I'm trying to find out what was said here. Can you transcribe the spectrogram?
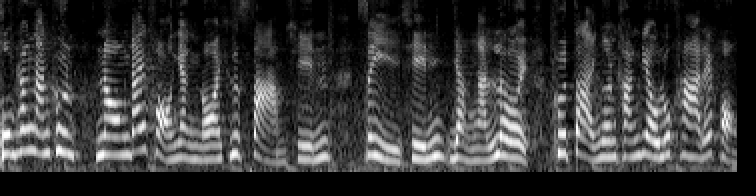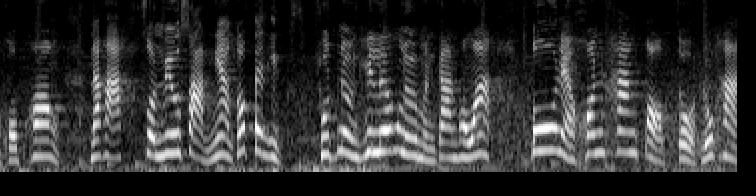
คุ้มทั้งนั้นคือน้องได้ของอย่างน้อยคือ 3 ชิ้น 4 ชิ้นอย่างนั้นเลย คือจ่ายเงินครั้งเดียวลูกค้าได้ของครบห้องนะคะ ส่วนวิลสันเนี่ยก็เป็นอีกชุดหนึ่งที่เรื่องลือเหมือนกัน เพราะว่าตู้เนี่ยค่อนข้างตอบโจทย์ลูกค้า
